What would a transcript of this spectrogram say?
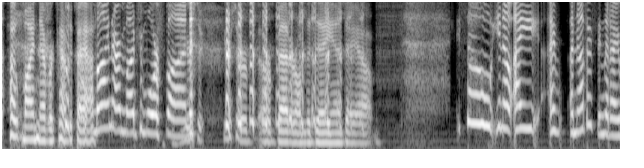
Hope mine never come to pass. Mine are much more fun. Yours, are, yours are, are better on the day in, day out. So you know, I, I another thing that I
